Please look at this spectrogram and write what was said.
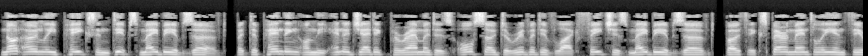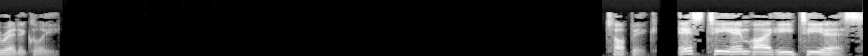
Not only peaks and dips may be observed, but depending on the energetic parameters also derivative-like features may be observed, both experimentally and theoretically. STM-IETS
